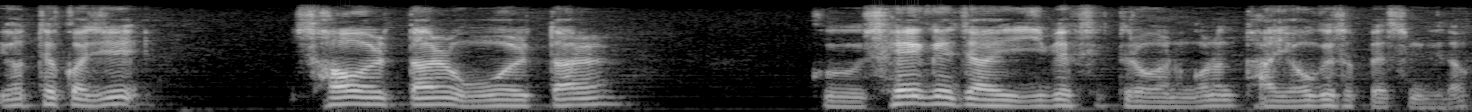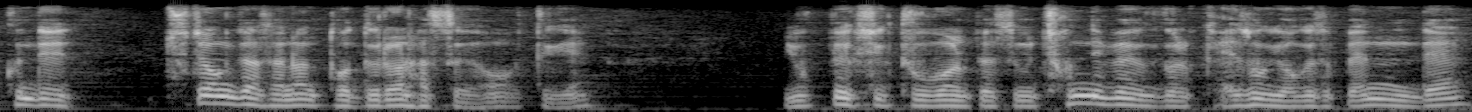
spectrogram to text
여태까지 4월달, 5월달 그 세 계좌에 200씩 들어가는 거는 다 여기서 뺐습니다. 근데 추정 자산은 더 늘어났어요. 어떻게? 600씩 두 번 뺐으면 1200을 계속 여기서 뺐는데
